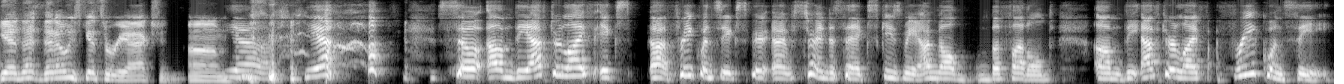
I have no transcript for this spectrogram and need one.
yeah, that that always gets a reaction. Um, yeah, yeah. So, um, the afterlife ex- uh, frequency experience. I was trying to say, excuse me, I'm all befuddled. Um, the afterlife frequency,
